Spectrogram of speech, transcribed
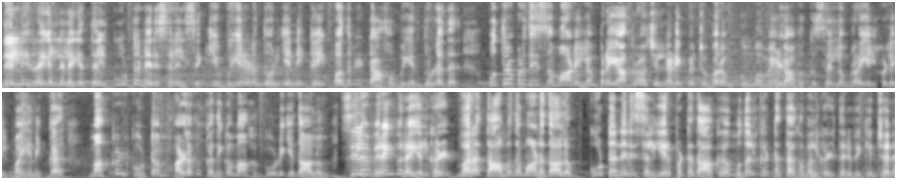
தில்லி ரயில் நிலையத்தில் கூட்ட நெரிசலில் சிக்கி உயிரிழந்தோர் எண்ணிக்கை பதினெட்டாக உயர்ந்துள்ளது. உத்தரப்பிரதேச மாநிலம் பிரயாக்ராஜில் நடைபெற்று வரும் கும்பமேளாவுக்கு செல்லும் ரயில்களில் பயணிக்க மக்கள் கூட்டம் அளவுக்கு அதிகமாக கூடியதாலும் சில விரைவு ரயில்கள் வர தாமதமானதாலும் கூட்ட நெரிசல் ஏற்பட்டதாக முதல்கட்ட தகவல்கள் தெரிவிக்கின்றன.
